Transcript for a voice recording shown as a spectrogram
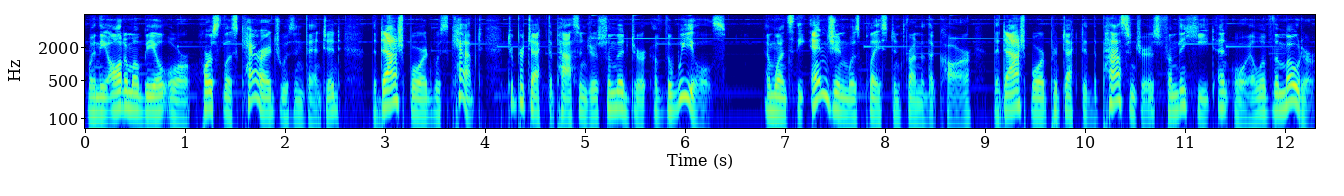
When the automobile or horseless carriage was invented, the dashboard was kept to protect the passengers from the dirt of the wheels and once the engine was placed in front of the car, the dashboard protected the passengers from the heat and oil of the motor.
